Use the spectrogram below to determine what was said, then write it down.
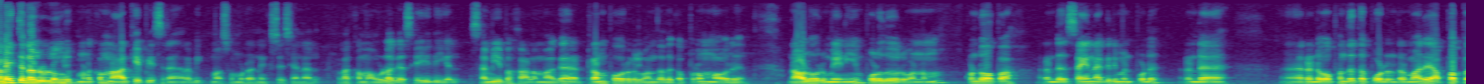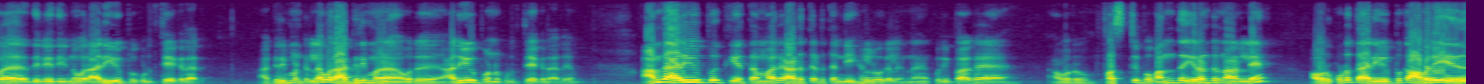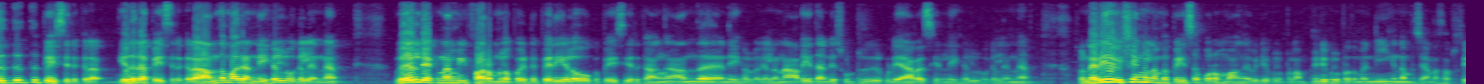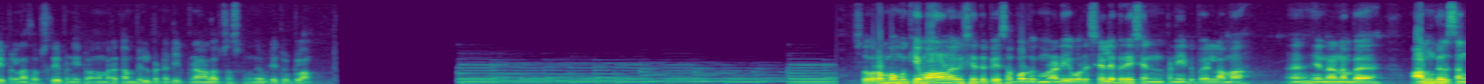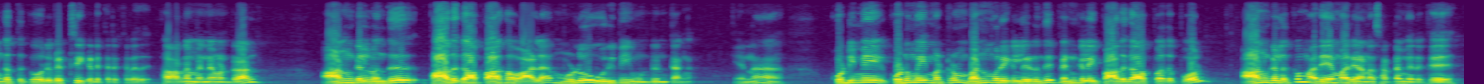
அனைத்து நல்லுள்ளங்களுக்கு வணக்கம். நான் ஆர்கே பேசுகிறேன் ரவிக் மாசமோட நெக்ஸ்ட் சேனல் வழக்கமாக உலக செய்திகள் சமீப காலமாக ட்ரம்ப் அவர்கள் வந்ததுக்கப்புறம் அவர் நாளொரு மேனியும் பொழுதொரு வண்ணமும் கொண்டு வாப்பா ரெண்டு சைன் அக்ரிமெண்ட் போடு ரெண்டு ரெண்டு ஒப்பந்தத்தை போடுன்ற மாதிரி அப்பப்போ திடீர் திடீர்னு ஒரு அறிவிப்பு கொடுத்துட்டே இருக்கிறார். அக்ரிமெண்ட் இல்லை ஒரு அக்ரிம ஒரு அறிவிப்பு ஒன்று கொடுத்துட்டே இருக்கிறாரு. அந்த அறிவிப்புக்கு ஏற்ற மாதிரி அடுத்தடுத்த நிகழ்வுகள் என்ன? குறிப்பாக அவர் ஃபஸ்ட்டு இப்போ வந்த இரண்டு நாள்லேயே அவர் கொடுத்த அறிவிப்புக்கு அவரே எதிர்த்து பேசியிருக்கிறார் எதிராக பேசியிருக்கிறார். அந்த மாதிரியான நிகழ்வுகள் என்ன? வேர்ல்டு எக்கனாமிக் ஃபாரமில் போயிட்டு பெரிய அளவுக்கு பேசியிருக்காங்க. அந்த நிகழ்வுகள் என்ன? அதை தாண்டி சுற்றி இருக்கக்கூடிய அரசியல் நிகழ்வுகள் என்ன? ஸோ நிறைய விஷயங்கள் நம்ம பேச போகிறோம் வாங்க வீடியோக்குள்ள போகலாம் வீடியோக்குள்ள பொறுத்த மாதிரி நீங்கள் நம்ம சேனலை சப்ஸ்கிரைப் பண்ணலாம். சப்ஸ்கிரைப் பண்ணிட்டு வாங்க. மறக்காம பெல் பட்டன் கிளிக் பண்ண ஆல் ஆப்ஷன்ஸ் கொடுங்க. வீடியோக்குள்ள போகலாம் ஸோ ரொம்ப முக்கியமான விஷயத்தை பேச போகிறதுக்கு முன்னாடி ஒரு செலிப்ரேஷன் பண்ணிட்டு போயிடலாமா? ஏன்னா நம்ம ஆண்கள் சங்கத்துக்கு ஒரு வெற்றி கிடைத்திருக்கிறது. காரணம் என்னவென்றால் ஆண்கள் வந்து பாதுகாப்பாக வாழ முழு உரிமை உண்டுன்ட்டாங்க. ஏன்னா கொடுமை கொடுமை மற்றும் வன்முறைகளிலிருந்து பெண்களை பாதுகாப்பது போல் ஆண்களுக்கும் அதே மாதிரியான சட்டம் இருக்குது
